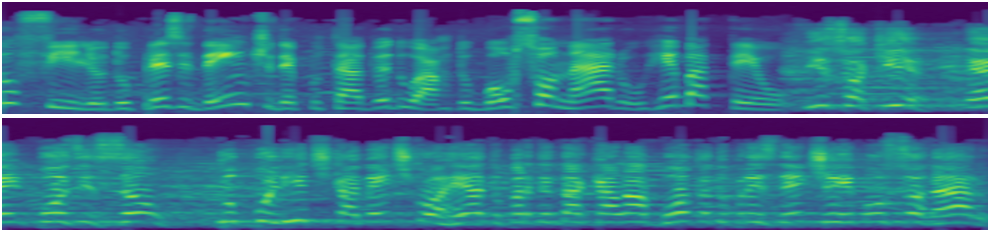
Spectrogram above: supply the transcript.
o filho do presidente, deputado Eduardo Bolsonaro, rebateu. Isso aqui é a imposição do politicamente correto para tentar calar a boca do presidente Jair Bolsonaro.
